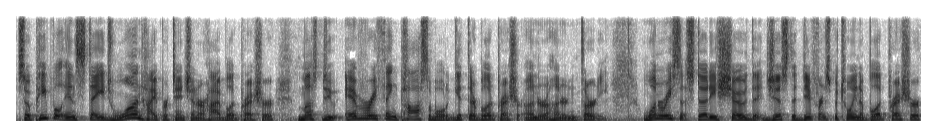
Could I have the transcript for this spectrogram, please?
So people in stage one hypertension or high blood pressure must do everything possible to get their blood pressure under 130. One recent study showed that just the difference between a blood pressure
